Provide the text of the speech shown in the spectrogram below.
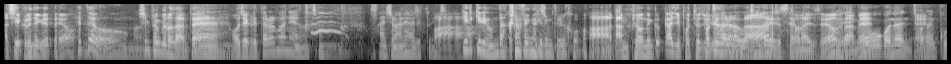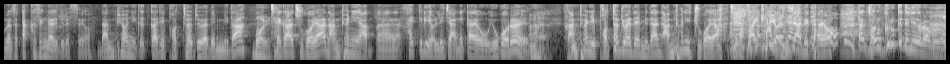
아 진짜 그런 얘기를 했대요. 했대요. 뭐. 심평 변호사한테. 네. 어제 그랬다는 거 아니에요. 참 한심하네 아직도. 와. 끼리끼리 논다 그런 생각이 좀 들고. 아 남편은 끝까지 버텨주길 버텨달라고 바란다. 전달해 주세요. 전화해 주세요. 네, 그다음에 요거는 저는 보면서 딱 그 생각이 들었어요. 남편이 끝까지 버텨줘야 됩니다. 뭘? 제가 죽어야 남편이 앞- 아, 살 길이 열리지 않을까요? 요거를 네. 남편이 버텨줘야 됩니다. 남편이 죽어야 제가 살 길이 열리지 않을까요? 딱 저는 그렇게 들리더라고요. 이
